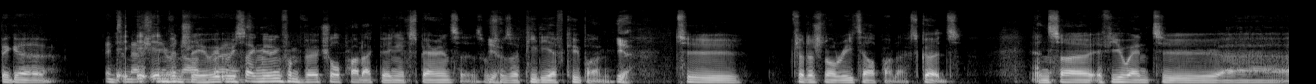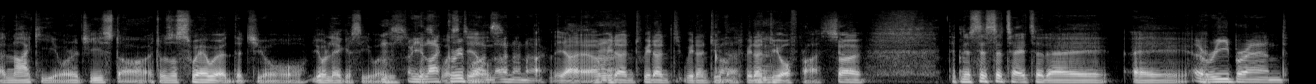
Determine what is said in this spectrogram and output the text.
bigger I- international inventory. We, we were saying moving from virtual product being experiences, which Yeah. was a PDF coupon, Yeah. to traditional retail products, goods. And so if you went to uh, a Nike or a G Star, it was a swear word that your your legacy was. Oh, you was- like was Groupon? deals. Oh, no, no. Yeah, yeah, we don't we don't we don't do Can't. that. We don't do off price. So it necessitated a a, A rebrand,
